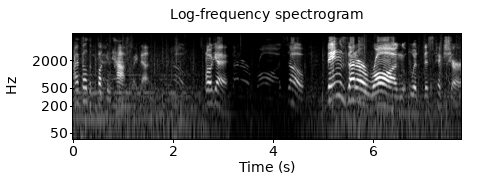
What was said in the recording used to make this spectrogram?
I fell to fucking half right now. Okay. So, things that are wrong with this picture.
